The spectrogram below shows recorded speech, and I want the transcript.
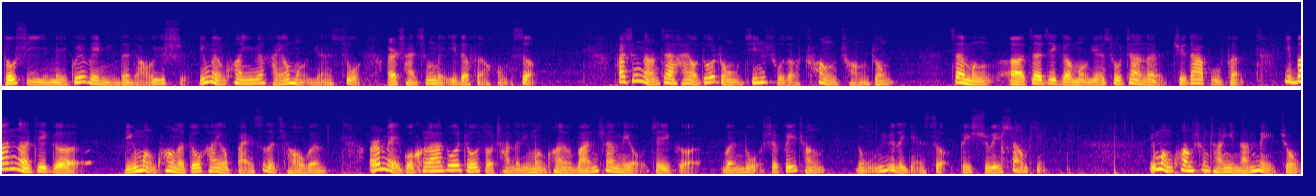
都是以玫瑰为名的疗愈石。灵锰矿因为含有锰元素而产生美丽的粉红色。它生长在含有多种金属的矿床中，在锰呃，在这个锰元素占了绝大部分。一般呢，这个灵锰矿呢都含有白色的条纹，而美国科拉多州所产的灵锰矿完全没有这个纹路，是非常浓郁的颜色，被视为上品。灵锰矿盛产于南美洲，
